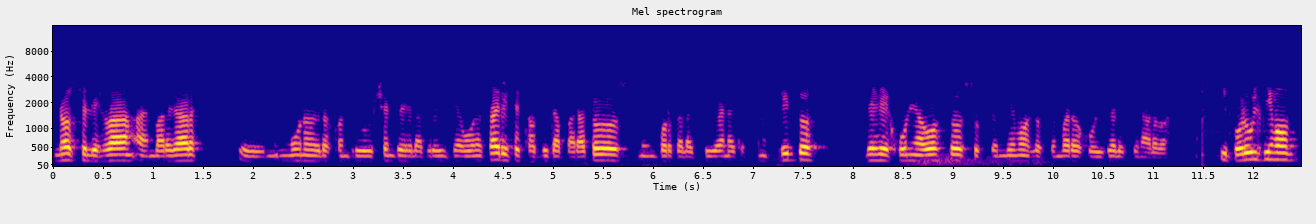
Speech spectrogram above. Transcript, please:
No se les va a embargar eh, ninguno de los contribuyentes de la provincia de Buenos Aires. Esto aplica para todos, no importa la actividad en la que estén inscritos. Desde junio a agosto suspendemos los embargos judiciales en ARBA. Y por último,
